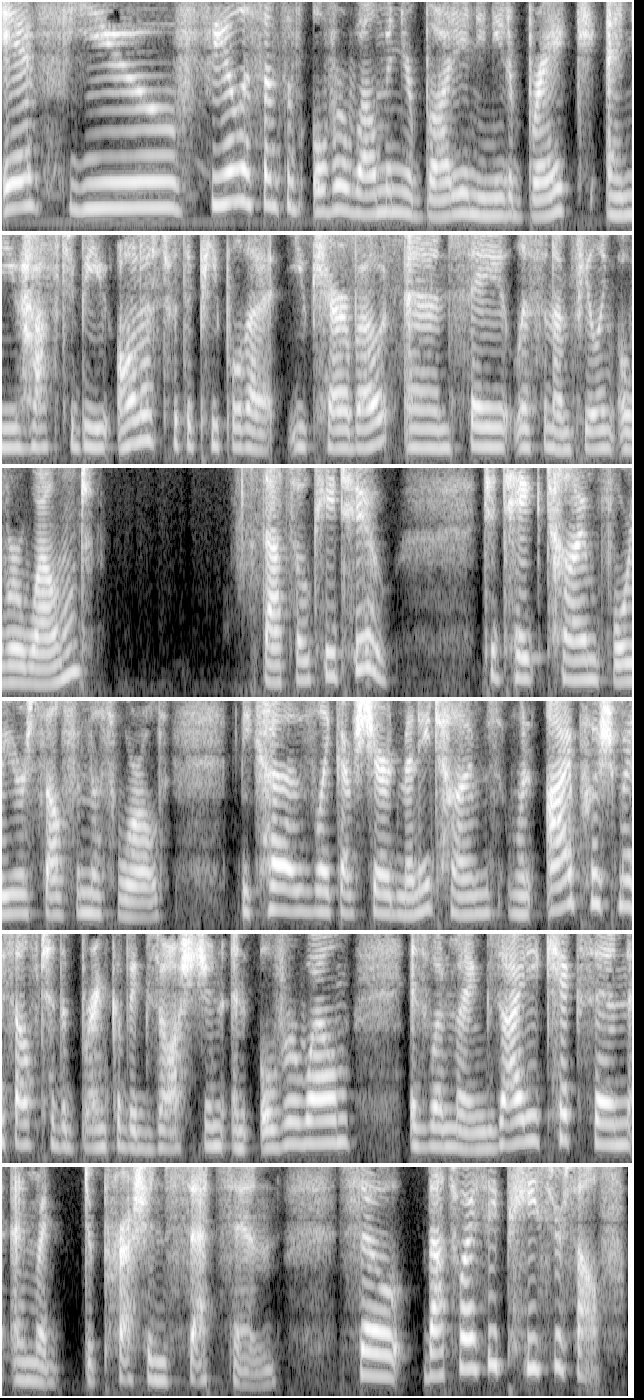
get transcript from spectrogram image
If you feel a sense of overwhelm in your body and you need a break and you have to be honest with the people that you care about and say, "Listen, I'm feeling overwhelmed." That's okay too. To take time for yourself in this world. Because, like I've shared many times, when I push myself to the brink of exhaustion and overwhelm is when my anxiety kicks in and my depression sets in. So that's why I say pace yourself.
